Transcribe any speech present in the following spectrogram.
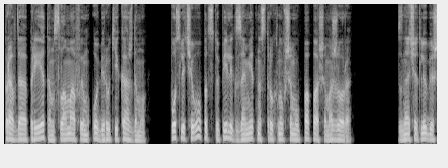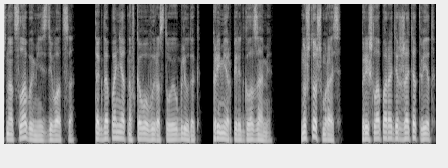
правда, при этом сломав им обе руки каждому, после чего подступили к заметно струхнувшему папаше мажора. «Значит, любишь над слабыми издеваться? Тогда понятно, в кого вырос твой ублюдок. Пример перед глазами. Ну что ж, мразь, пришла пора держать ответ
